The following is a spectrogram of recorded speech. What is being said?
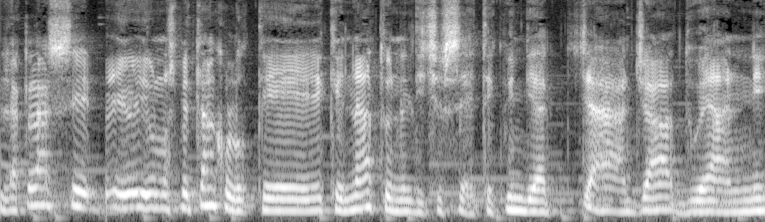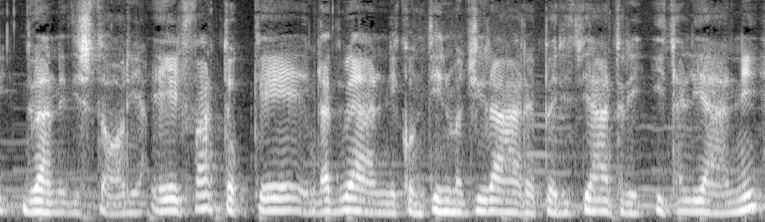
La classe è uno spettacolo che, che è nato nel 17, quindi ha già, già due, anni, due anni di storia e il fatto che da due anni continua a girare per i teatri italiani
